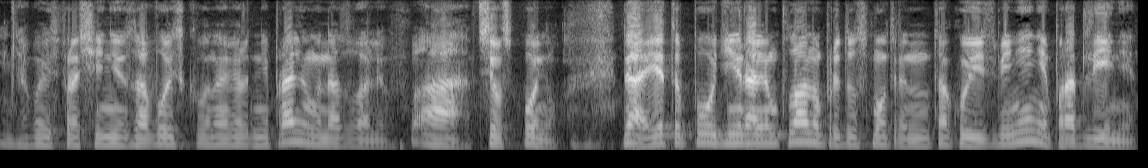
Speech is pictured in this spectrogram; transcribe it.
Я боюсь прощения, Завойского, наверное, неправильно вы назвали. А, все, вспомнил. Да, это по генеральному плану предусмотрено такое изменение, продление.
